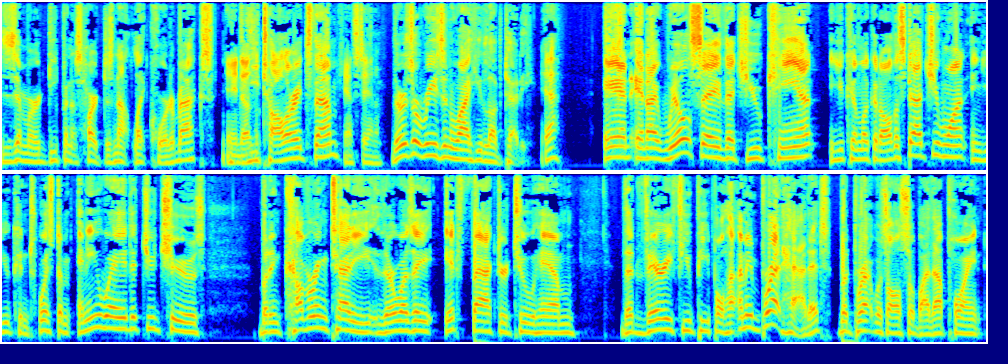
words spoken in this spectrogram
Zimmer, deep in his heart, does not like quarterbacks. Yeah, he doesn't. tolerates them. Can't stand them. There's a reason why he loved Teddy. Yeah. And and I will say that you can't you can look at all the stats you want and you can twist them any way that you choose, but in covering Teddy, there was a it factor to him that very few people had. I mean, Brett had it, but Brett was also by that point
